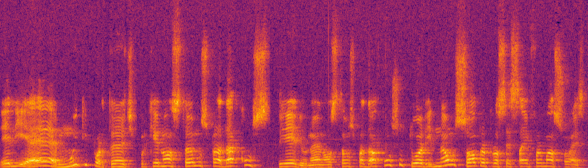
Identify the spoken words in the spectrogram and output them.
ele é muito importante, porque nós estamos para dar conselho, né? nós estamos para dar consultor, e não só para processar informações.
